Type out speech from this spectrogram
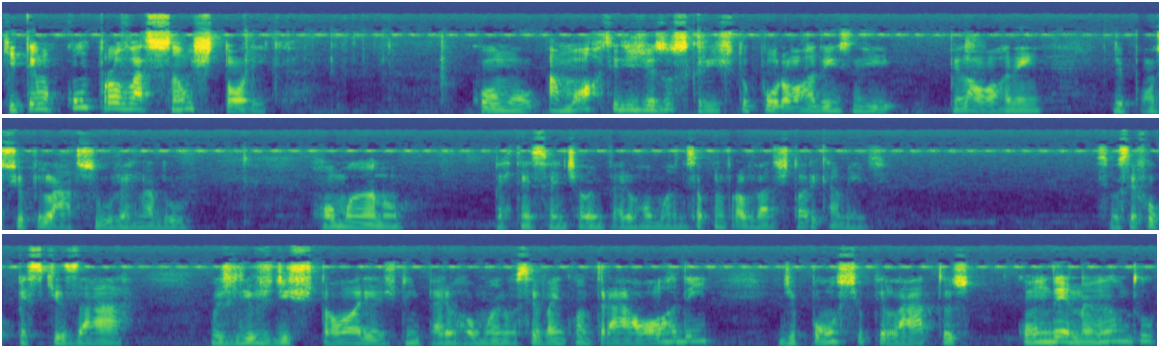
que têm uma comprovação histórica, como a morte de Jesus Cristo por ordens de, pela ordem de Pôncio Pilatos, governador romano pertencente ao Império Romano. Isso é comprovado historicamente. Se você for pesquisar os livros de histórias do Império Romano, você vai encontrar a ordem de Pôncio Pilatos condenando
